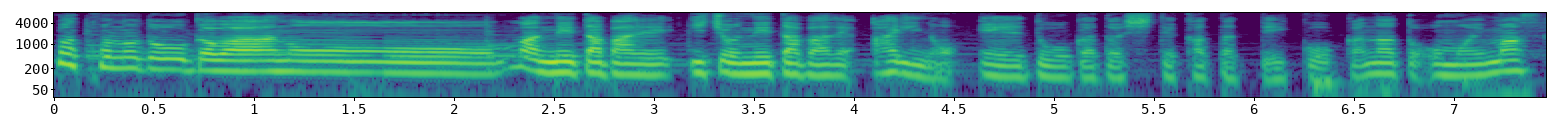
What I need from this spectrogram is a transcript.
まあ、この動画は、あのー、まあ、ネタバレ、一応ネタバレありの、えー、動画として語っていこうかなと思います。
